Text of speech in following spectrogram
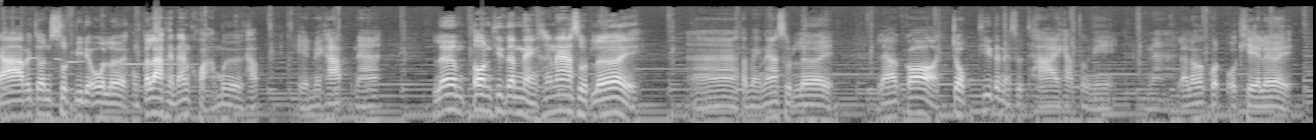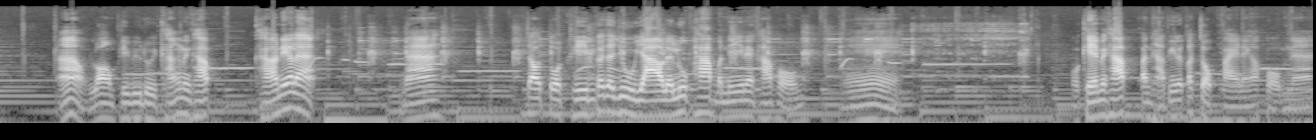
ยาวไปจนสุดวิดีโอเลย ผมก็ลากทางด้านขวามือครับ เห็นไหมครับนะเริ่มต้นที่ตำแหน่งข้างหน้าสุดเลยอ่าตำแหน่งหน้าสุดเลย แล้วก็จบที่ตำแหน่งสุดท้ายครับตรงนี้นะแล้วเราก็กดโอเคเลยอ้าวลองพรีวิวดูอีกครั้งหนึ่งครับคราวนี้แหละนะ เจ้าตัวครีมก็จะอยู่ยาวเลยรูปภาพวันนี้นะครับผมนี่โอเคไหมครับปัญหาตรงนี้แล้วก็จบไปนะครับผมนะ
